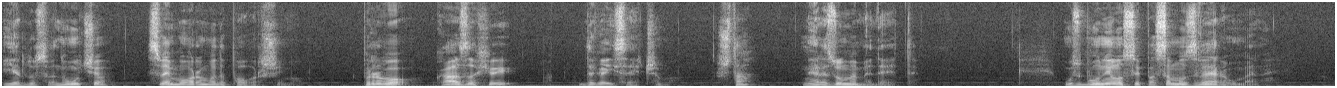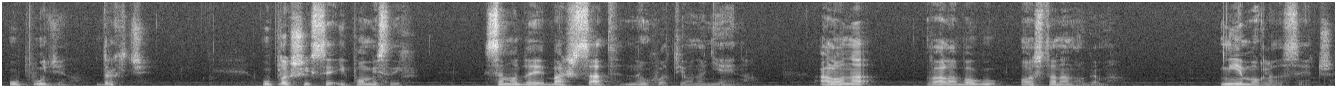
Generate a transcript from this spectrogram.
jer do svanuća sve moramo da površimo. Prvo kazah joj da ga isečemo. Šta? Ne razume me dete. Uzbunilo se pa samo zvera u mene. Upuđeno, drhće. Uplaših se i pomislih, samo da je baš sad ne uhvatio ono njeno. Ali ona, vala Bogu, ostala na nogama. Nije mogla da seče.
